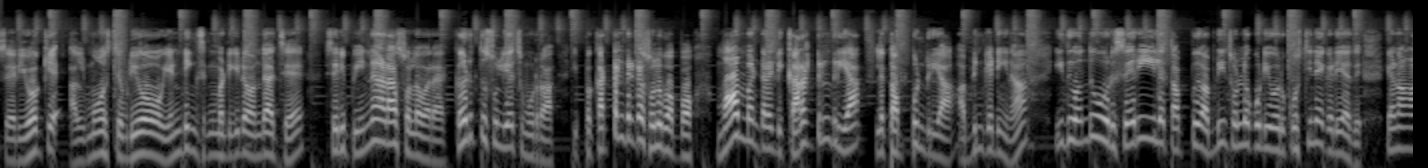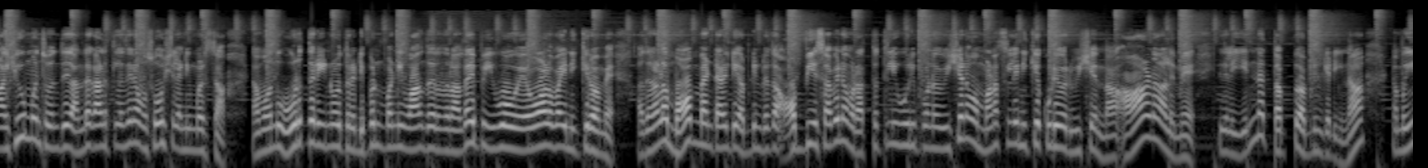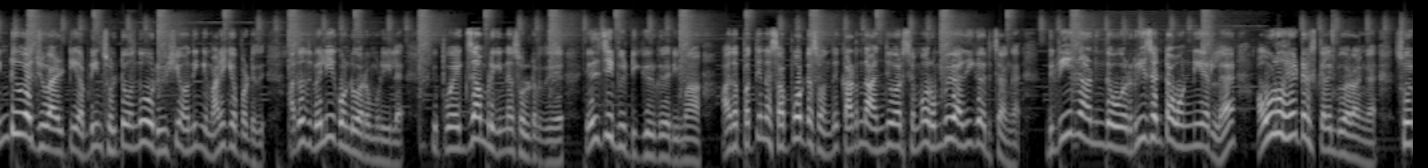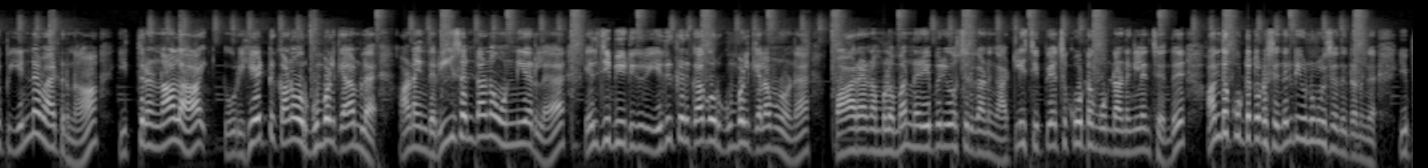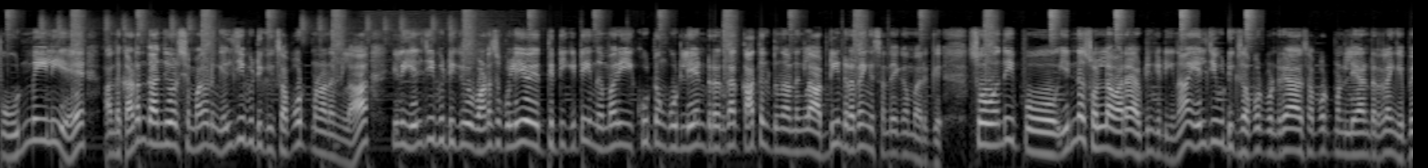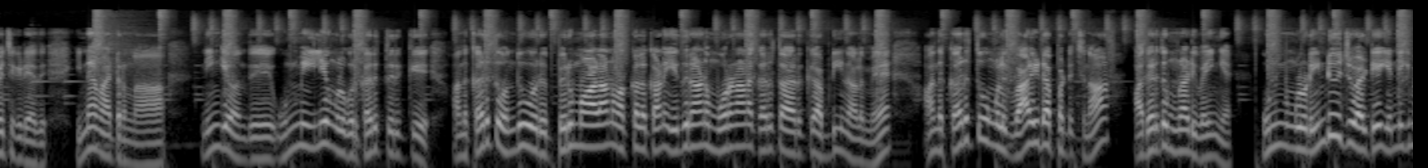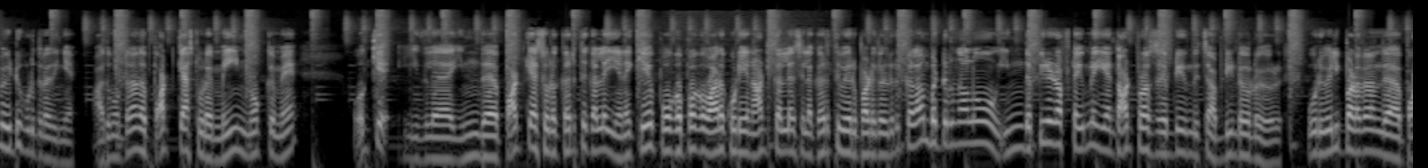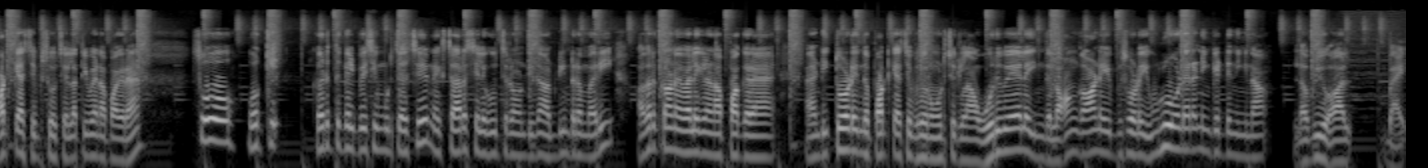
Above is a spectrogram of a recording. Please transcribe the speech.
சரி ஓகே ஆல்மோஸ்ட் எப்படியோ எண்டிங் செக்மெண்ட் கிட்ட வந்தாச்சு. சரி இப்போ என்னடா சொல்ல வர? கருத்து சொல்லியாச்சு முடுறா இப்போ கட்டன் ரேட்டாக சொல்லு பார்ப்போம் மாம் மென்டாலிட்டி கரெக்டுன்றியா இல்லை தப்புன்றியா? அப்படின்னு கேட்டிங்கன்னா இது வந்து ஒரு சரி இல்லை தப்பு அப்படின்னு சொல்லக்கூடிய ஒரு கொஸ்டினே கிடையாது. ஏன்னா ஹியூமன்ஸ் வந்து அந்த காலத்துலேருந்தே நம்ம சோஷியல் அனிமல்ஸ் தான். நம்ம வந்து ஒருத்தர் இன்னொருத்தரை டிபெண்ட் பண்ணி வாழ்ந்ததுனால தான் இப்போ இவ்வளோ எவால்வ் ஆகி நிற்கிறோமே அதனால் மாப் மென்டாலிட்டி அப்படின்றது ஆப்வியஸாகவே நம்ம ரத்தத்துலேயே ஊறி போன விஷயம் நம்ம மனசுலேயே நிற்கக்கூடிய ஒரு விஷயம் தான். ஆனாலுமே இதில் என்ன தப்பு அப்படின்னு கேட்டிங்கன்னா நம்ம இண்டிவிஜுவாலிட்டி அப்படின்னு சொல்லிட்டு வந்து ஒரு விஷயம் வந்து இங்கே மறைக்கப்படுது அதாவது வெளியே கொண்டு வர முடியல. இப்போ எக்ஸாம்பிள் எக்ஸாம்பிளுக்கு என்ன சொல்கிறது எல்ஜிபிடிக்கு இருக்குது தெரியுமா? அதை பற்றின சப்போர்ட்டர்ஸ் வந்து கடந்த அஞ்சு வருஷமாக ரொம்பவே அதிகரிச்சாங்க. திடீர்னு இந்த ஒரு ரீசெண்டாக ஒன் இயரில் அவ்வளோ ஹேட்டர்ஸ் கிளம்பி வராங்க. ஸோ இப்போ என்ன மேட்ருனா இத்தனை நாளாக ஒரு ஹேட்டுக்கான ஒரு கும்பல் கிளம்பல. ஆனால் இந்த ரீசெண்டான ஒன் இயரில் எல்ஜிபிடிக்கு எதிர்க்கிறதுக்காக ஒரு கும்பல் கிளம்பணுன்னு பாரு நம்மள மாதிரி நிறைய பேர் யோசிச்சிருக்கானுங்க. அட்லீஸ்ட் இப்பயாச்சும் கூட்டம் கொண்டானுங்களேன்னு சேர்ந்து அந்த கூட்டத்தோட சேர்ந்துக்கிட்டு இவங்களும் சேர்ந்துக்கிட்டானுங்க இப்போ உண்மையிலேயே அந்த கடந்த அஞ்சு வருஷமாக இவனுங்க எல்ஜிபிடிக்கு சப்போர்ட் பண்ணானுங்களா? இல்லை எல்ஜிபிடிக்கு மனசுக்குள்ளேயே திட்டிக்கிட்டு இந்த மாதிரி கூட்டம் கூடலேன்றதுக்காக காத்துக்கிட்டு இருந்தானுங்களா? அப்படின்றத இங்கே சந்தேகமாக இருக்குது ஸோ வந்து இப்போது என்ன சொல்ல வர அப்படின்னு கேட்டிங்கன்னா எல்ஜிபிடிக்கு சப்போர்ட் பண்ணுறியா சப்போர்ட் பண்ணலையான்றதெல்லாம் இங்கே பேச்சு கிடையாது. என்ன மேட்டர்னா நீங்கள் வந்து உண்மையிலேயே உங்களுக்கு ஒரு கருத்து இருக்குது அந்த கருத்து வந்து ஒரு பெரும்பாலான மக்களுக்கான எதிரான முரணான கருத்தாக இருக்குது அப்படின்னாலுமே அந்த கருத்து உங்களுக்கு வேலிடாக பட்டுச்சுன்னா அதை எடுத்து முன்னாடி வைங்க. உன் உங்களோட இண்டிவிஜுவாலிட்டியை என்றைக்குமே விட்டு கொடுத்துடாதீங்க. அது மட்டும் தான் அந்த பாட்காஸ்ட்டோட மெயின் நோக்கமே. ஓகே இதில் இந்த பாட்காஸ்டோட கருத்துக்களில் எனக்கே போக போக வரக்கூடிய நாட்களில் சில கருத்து வேறுபாடுகள் இருக்கலாம் பட் இருந்தாலும் இந்த பீரியட் ஆஃப் டைமில் என் தாட் ப்ராசஸ் எப்படி இருந்துச்சு அப்படின்ற ஒரு ஒரு வெளிப்பாடாக தான் இந்த பாட்காஸ்ட் எபிசோட்ஸ் எல்லாத்தையுமே நான் பார்க்குறேன். ஸோ ஓகே கருத்துக்கள் பேசி முடிச்சாச்சு. நெக்ஸ்ட் அரசியலை குச்சிட வேண்டி தான் அப்படின்ற மாதிரி அதற்கான வேலைகளை நான் பார்க்குறேன். அண்ட் இத்தோட இந்த பாட்காஸ்ட் எபிசோட முடிச்சுக்கலாம். ஒருவேளை இந்த லாங்கான எபிசோட இவ்வளோ நேரம் நீங்கள் கேட்டிருந்தீங்கன்னா லவ் யூ ஆல் பை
